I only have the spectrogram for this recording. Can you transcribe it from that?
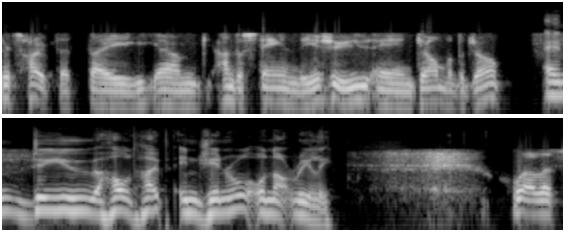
let's hope that they um, understand the issue and get on with the job. And do you hold hope in general, or not really? Well, this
